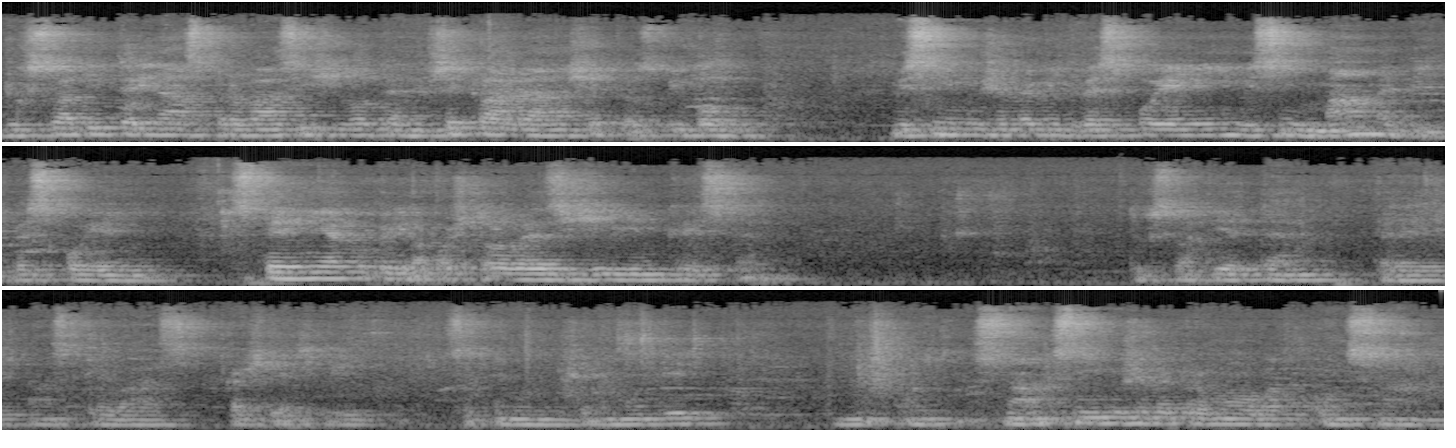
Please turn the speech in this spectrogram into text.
Duch Svatý, který nás provází životem, překládá naše prosby Bohu. My s ním můžeme být ve spojení, my s ním máme být ve spojení. Stejně jako byli apoštolové s živým Kristem. Duch Svatý je ten, který nás provází v každé chvíli. Se k němu můžeme modlit, on s, námi, s ním můžeme promlouvat, on s námi.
